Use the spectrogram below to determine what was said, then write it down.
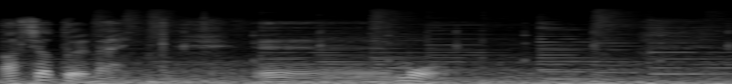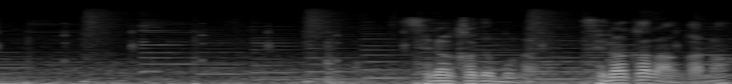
足跡やない、えー、もう背中でもない。背中なんかな。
